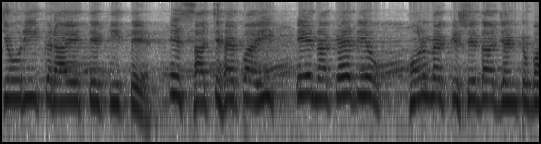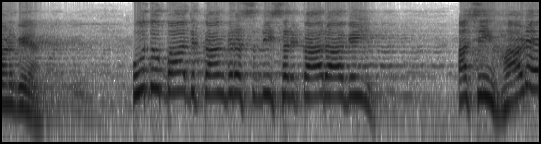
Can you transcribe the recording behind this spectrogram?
ਚੋਰੀ ਕਰਾਏ ਤੇ ਕੀਤੇ। ਇਹ ਸੱਚ ਹੈ ਭਾਈ, ਇਹ ਨਾ ਕਹਿ ਦਿਓ, ਹੁਣ ਮੈਂ ਕਿਸੇ ਦਾ ਏਜੰਟ ਬਣ ਗਿਆ। ਉਦੋਂ ਬਾਅਦ ਕਾਂਗਰਸ ਦੀ ਸਰਕਾਰ ਆ ਗਈ। ਅਸੀਂ ਹਾੜੇ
